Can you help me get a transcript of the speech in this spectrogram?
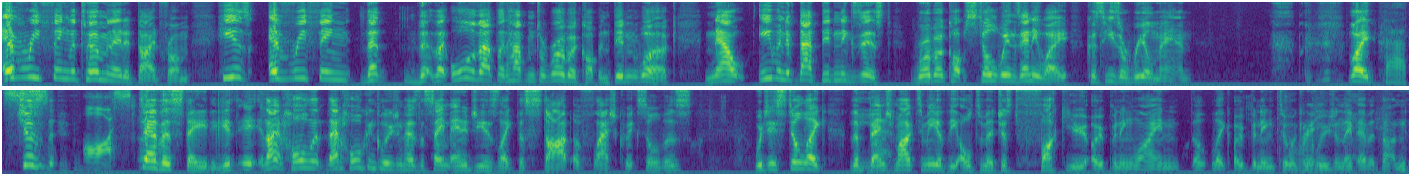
everything the Terminator died from. Here's everything that, that like all of that that happened to RoboCop and didn't work. Now, even if that didn't exist, RoboCop still wins anyway because he's a real man. like That's just awesome. devastating. It, it, that whole that whole conclusion has the same energy as like the start of Flash Quicksilver's, which is still like the Yeah. benchmark to me of the ultimate just fuck you opening line, the, like opening to a Pretty- conclusion they've ever done.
